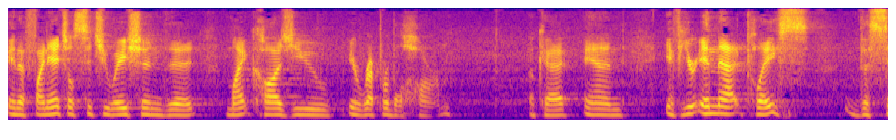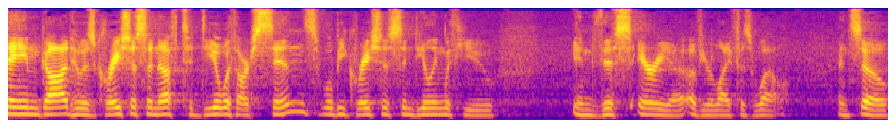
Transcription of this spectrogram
in a financial situation that might cause you irreparable harm. Okay? And if you're in that place, the same God who is gracious enough to deal with our sins will be gracious in dealing with you in this area of your life as well. And so,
